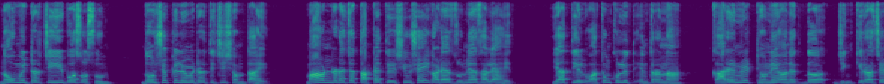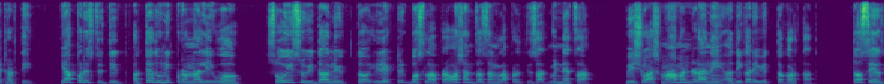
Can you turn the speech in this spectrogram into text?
नऊ मीटरची ही बस असून दोनशे किलोमीटर तिची क्षमता आहे. महामंडळाच्या ताफ्यातील शिवशाही गाड्या जुन्या झाल्या आहेत. यातील वातानुकूलित यंत्रणा कार्यान्वित ठेवणे अनेकदा जिंकिराचे ठरते. या परिस्थितीत अत्याधुनिक प्रणाली व सोयी सुविधांयुक्त इलेक्ट्रिक बसला प्रवाशांचा चांगला प्रतिसाद मिळण्याचा विश्वास महामंडळाने अधिकारी व्यक्त करतात. तसेच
